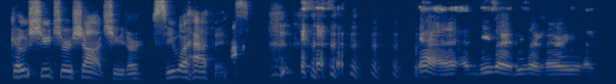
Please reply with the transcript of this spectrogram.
go shoot your shot, shooter. See what happens. yeah, and these are these are very like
